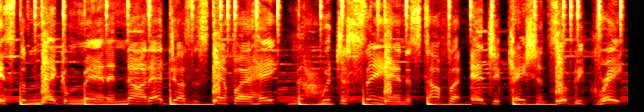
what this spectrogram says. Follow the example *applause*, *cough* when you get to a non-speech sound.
It's the Mega Man, and nah, that doesn't stand for hate. Nah, we're just saying it's time for education to be great.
